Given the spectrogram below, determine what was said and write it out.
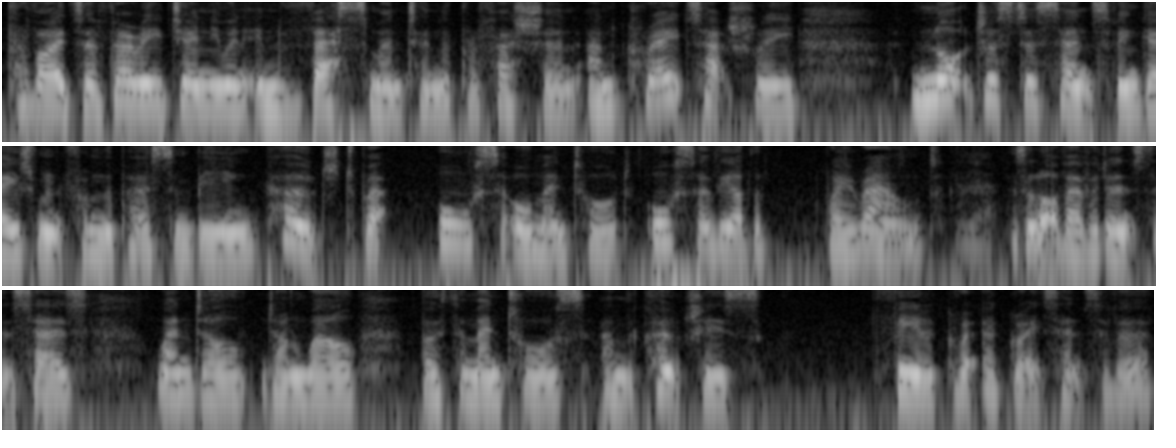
provides a very genuine investment in the profession and creates actually not just a sense of engagement from the person being coached, but also or mentored, also the other way round. Yeah. There's a lot of evidence that says when done well, both the mentors and the coaches feel a, gr- a great sense of a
